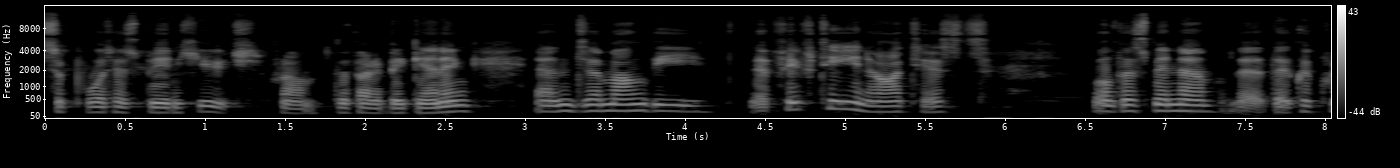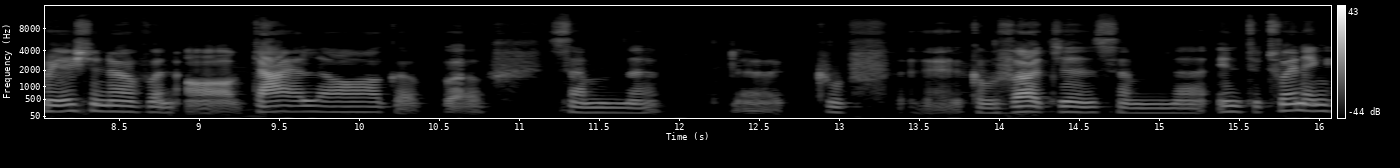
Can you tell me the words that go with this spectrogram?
support has been huge from the very beginning. And among the, the 15 artists, well, there's been a, the, the creation of an uh, dialogue, of uh, some uh, uh, conf- convergence, some intertwining.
